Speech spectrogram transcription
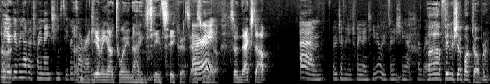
Wait, you're uh, giving out our 2019 secrets I'm already? Giving out 2019 secrets as All right. we go. So next up. Um, are we jumping to 2019 or are we finishing October? Uh, finish up October.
